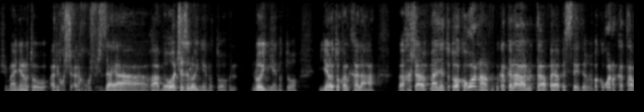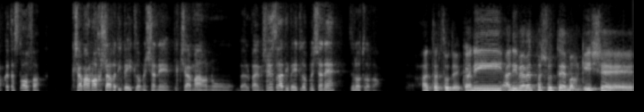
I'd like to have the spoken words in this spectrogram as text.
שמעניין אותו, אני חושב, אנחנו חושבים שזה היה רע מאוד שזה לא עניין אותו, אבל לא עניין אותו, עניין אותו כלכלה, ועכשיו מעניינת אותו הקורונה, ובכלכלה טראמפ היה בסדר, ובקורונה טראמפ קטסטרופה. כשאמרנו עכשיו ה debate לא משנה, וכשאמרנו ב-2016 ה debate לא משנה, זה לא אותו דבר. אתה צודק. אני, אני באמת פשוט אה, מרגיש, אה,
